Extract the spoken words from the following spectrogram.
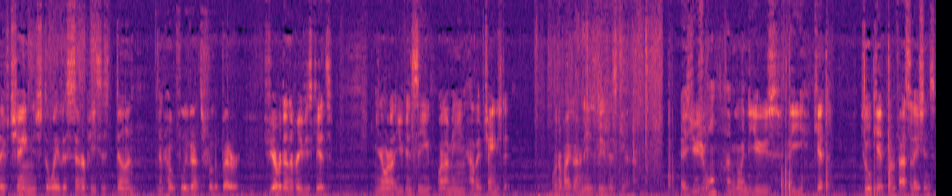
they've changed the way this centerpiece is done and hopefully that's for the better. If you've ever done the previous kits you know what I, you can see what I mean how they've changed it. What am I going to need to do this kit? As usual I'm going to use the kit toolkit from Fascinations.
